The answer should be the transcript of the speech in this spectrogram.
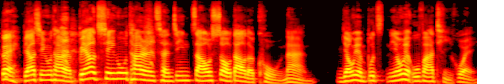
对，不要轻忽他人，不要轻忽他人曾经遭受到的苦难，你永远不，你永远无法体会。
